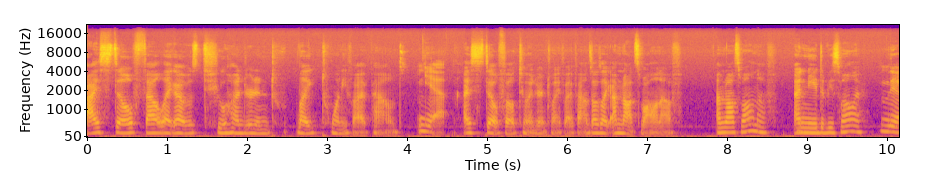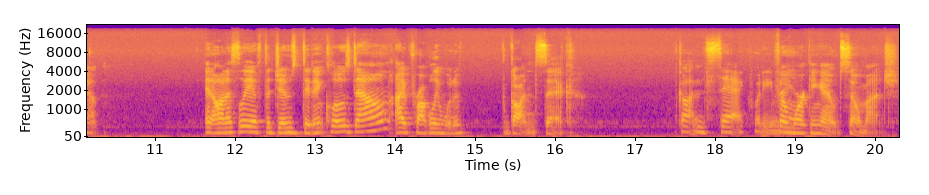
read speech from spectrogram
I still felt like I was 200 and tw- like 25 pounds. Yeah. I still felt 225 pounds. I was like, I'm not small enough. I'm not small enough. I mm. need to be smaller. Yeah. And honestly, if the gyms didn't close down, I probably would have gotten sick Gotten sick. What do you mean? from working out so much.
